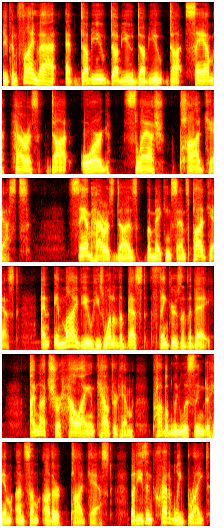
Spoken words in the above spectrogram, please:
You can find that at www.samharris.org slash podcasts. Sam Harris does the Making Sense podcast. And in my view, he's one of the best thinkers of the day. I'm not sure how I encountered him, probably listening to him on some other podcast, but he's incredibly bright,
